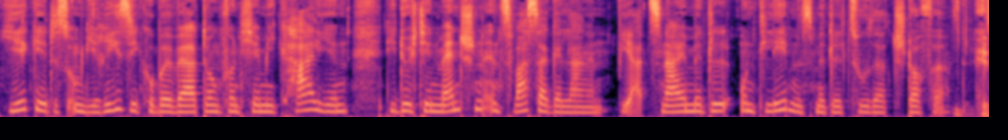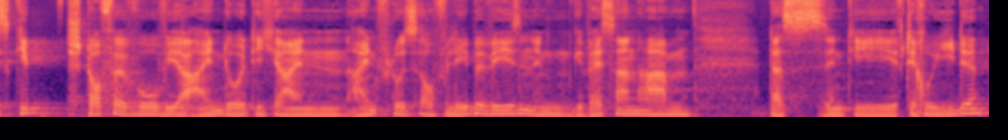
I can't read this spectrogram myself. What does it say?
Hier geht es um die Risikobewertung von Chemikalien, die durch den Menschen ins Wasser gelangen, wie Arzneimittel und Lebensmittelzusatzstoffe. Es gibt Stoffe, wo wir eindeutig einen Einfluss auf Lebewesen in Gewässern haben. Das sind die Steroide.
